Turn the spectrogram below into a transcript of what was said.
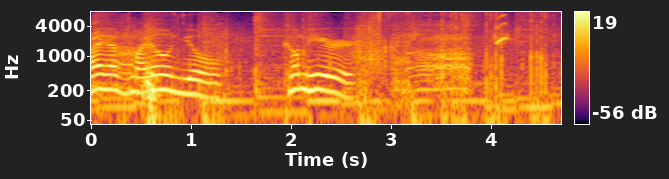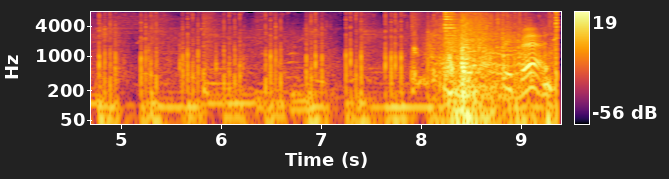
I have my own mule. Come here. Pretty fast.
